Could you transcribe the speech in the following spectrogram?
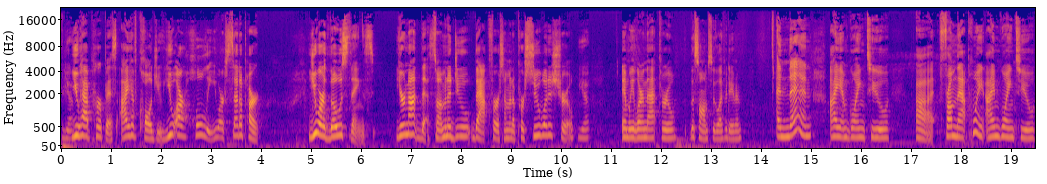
Yeah. You have purpose. I have called you. You are holy. You are set apart. You are those things. You're not this. So I'm going to do that first. I'm going to pursue what is true. Yep. And we learn that through the Psalms, through the life of David. And then I am going to, uh, from that point, I'm going to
